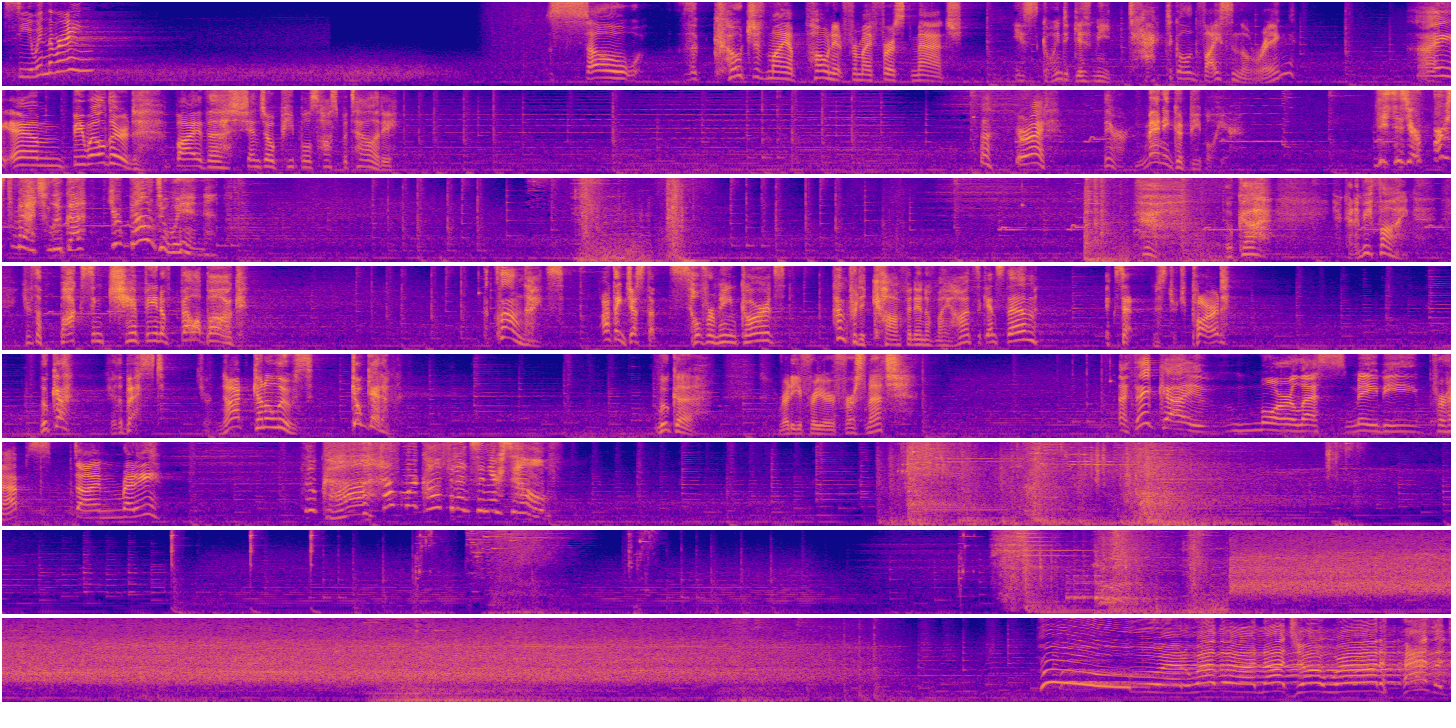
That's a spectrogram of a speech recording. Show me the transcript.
See you in the ring! So, the coach of my opponent for my first match is going to give me tactical advice in the ring? I am bewildered by the Xianzhou people's hospitality. Huh, you're right. There are many good people here. This is your first match, Luca. You're bound to win. Luca, you're gonna be fine. You're the boxing champion of Belobog. The Cloud Knights, aren't they just the Silvermane guards? I'm pretty confident of my odds against them. Except Mr. Gepard. Luca, you're the best. You're not gonna lose. Go get him! Luca, ready for your first match? I think I more or less, maybe, perhaps, I'm ready. Luca, have more confidence in yourself.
